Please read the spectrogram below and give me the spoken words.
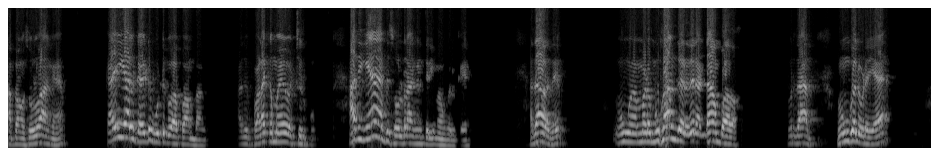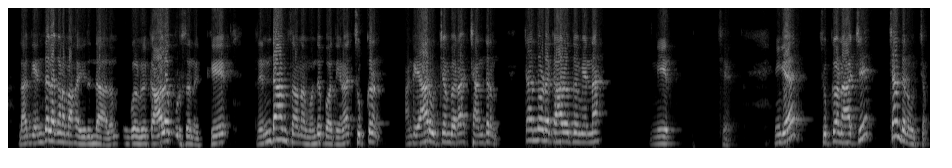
அப்ப அவங்க சொல்லுவாங்க கைகால் கழிட்டு வீட்டுக்கு வாப்பாம்பாங்க. அது பழக்கமாவே வச்சிருப்போம். அது ஏன் அப்படி சொல்றாங்கன்னு தெரியுமா உங்களுக்கு? அதாவது உங்க நம்மளோட முகாங்கிறது ரெண்டாம் பாவம் புரியுதா? உங்களுடைய எந்த லக்னமாக இருந்தாலும் உங்களுக்கு காலபுருஷனுக்கு ரெண்டாம் ஸ்தானம் வந்து பாத்தீங்கன்னா சுக்கரன். அங்க யார் உச்சம் பெறா? சந்திரன். சந்திரோட காலத்துவம் என்ன? நீர். சரி. இங்க சுக்கரன் ஆச்சு சந்திரன் உச்சம்.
